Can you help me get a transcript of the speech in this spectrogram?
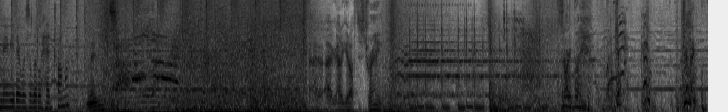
Maybe there was a little head trauma? Maybe. I, I gotta get off this train. Sorry, buddy. Come on. Come on.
